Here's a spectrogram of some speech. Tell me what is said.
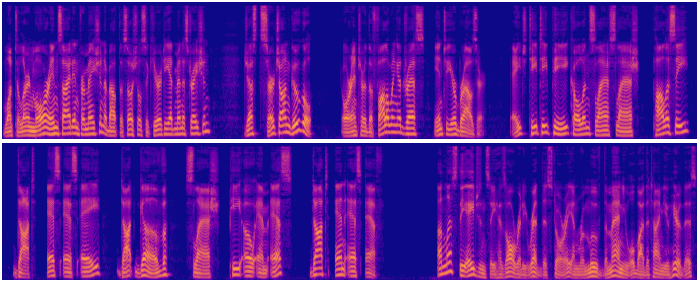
Want to learn more inside information about the Social Security Administration? Just search on Google or enter the following address into your browser http colon slash slash policy www.ssa.gov slash poms.nsf. Unless the agency has already read this story and removed the manual by the time you hear this,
